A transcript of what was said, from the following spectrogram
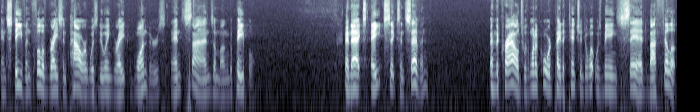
and Stephen, full of grace and power, was doing great wonders and signs among the people. And Acts 8 6 and 7, and the crowds with one accord paid attention to what was being said by Philip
